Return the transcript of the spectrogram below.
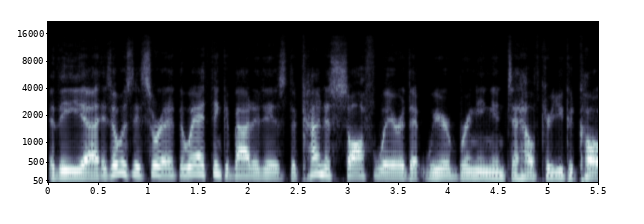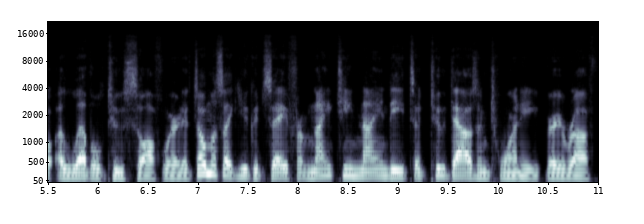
the uh, it's always it's sort of the way I think about it is the kind of software that we're bringing into healthcare. You could call a level two software, and it's almost like you could say from 1990 to 2020, very rough.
